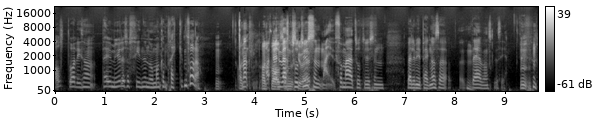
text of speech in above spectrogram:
Alt var liksom, Det er umulig å finne noe man kan trekke den for. da. Alt, Men, alt var er som verdt det skulle være? 2000? Nei, for meg er 2000 veldig mye penger, så det er vanskelig å si. Mm.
